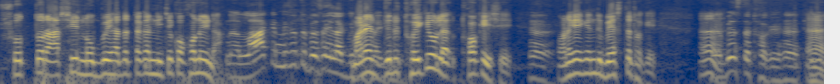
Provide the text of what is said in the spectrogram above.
সত্তর আশি নব্বই হাজার টাকার নিচে কখনোই না। না লাখের নিচে তো বেচাই লাগবে মানে যদি ঠকেও ঠকে সে হ্যাঁ। অনেকে কিন্তু ব্যস্ত ঠকে। হ্যাঁ। হ্যাঁ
